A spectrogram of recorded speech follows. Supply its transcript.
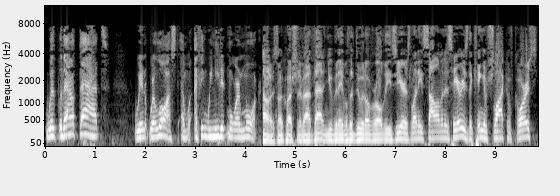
With, without that, we're we're lost, and I think we need it more and more. Oh, there's no question about that. And you've been able to do it over all these years. Lenny Solomon is here. He's the king of schlock, of course.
